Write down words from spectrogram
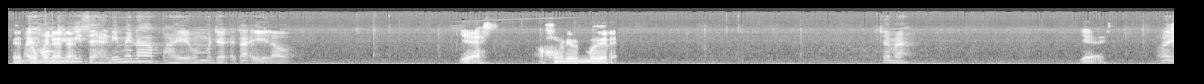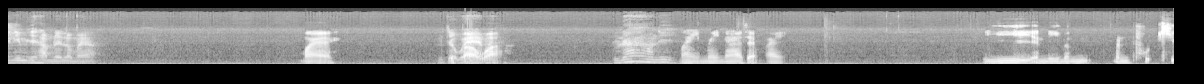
เดินไอตรงห้ไปองนั่นที่นะ มีแสงนี่ไม่น่าไปว่ามันจะจะเอ๋เรา yes ห้องนี้มันมืดอะ ใช่ไหม yes ไอ้นี่มันจะทำอะไรเราไหมอะ ไม่มันจะแหวเปล่ากไหมวะดูหน้ามันดิไม่ไม่น่าจะไม่อีอันนี้มันมันพูดคิ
